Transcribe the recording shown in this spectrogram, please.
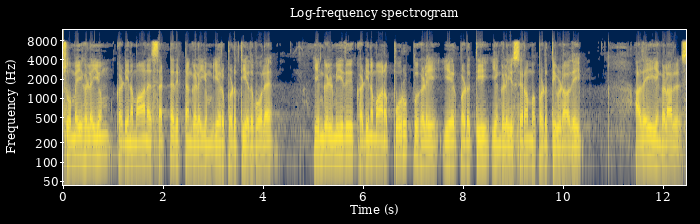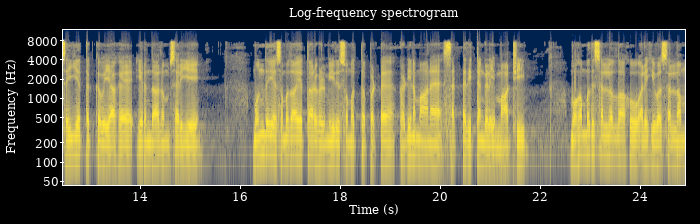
சுமைகளையும் கடினமான சட்டதிட்டங்களையும் ஏற்படுத்தியது போல எங்கள் மீது கடினமான பொறுப்புகளை ஏற்படுத்தி எங்களை சிரமப்படுத்தி விடாதே. அதை எங்களால் செய்யத்தக்கவையாக இருந்தாலும் சரியே. முந்தைய சமுதாயத்தார்கள் மீது சுமத்தப்பட்ட கடினமான சட்டதிட்டங்களை மாற்றி முகம்மது சல்லல்லாஹூ அலஹி வசல்லம்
